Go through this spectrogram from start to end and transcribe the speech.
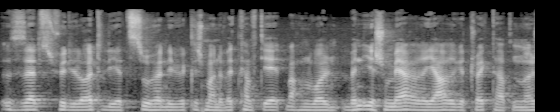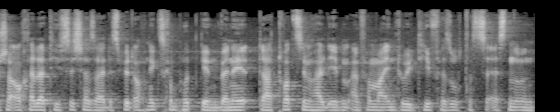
selbst für die Leute, die jetzt zuhören, die wirklich mal eine Wettkampfdiät machen wollen, wenn ihr schon mehrere Jahre getrackt habt und euch auch relativ sicher seid, es wird auch nichts kaputt gehen, wenn ihr da trotzdem halt eben einfach mal intuitiv versucht, das zu essen. Und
